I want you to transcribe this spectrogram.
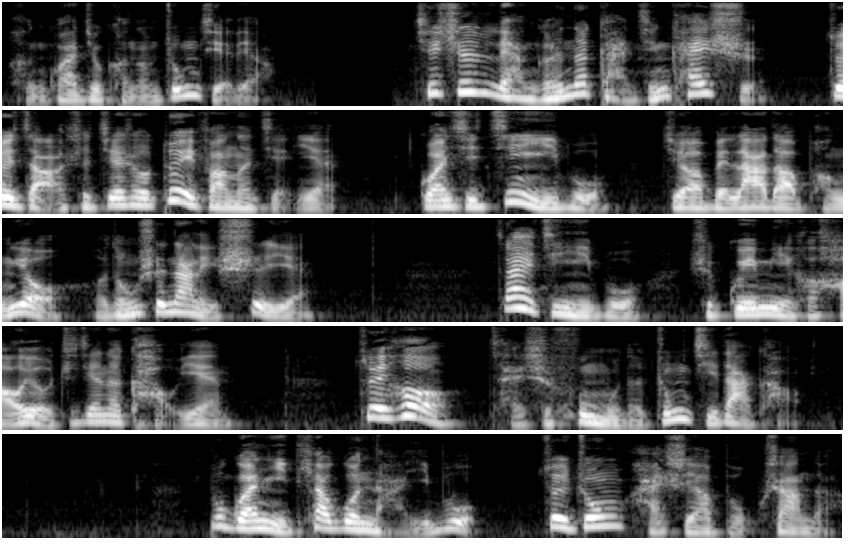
很快就可能终结掉。其实两个人的感情开始，最早是接受对方的检验，关系进一步就要被拉到朋友和同事那里试验，再进一步是闺蜜和好友之间的考验，最后才是父母的终极大考。不管你跳过哪一步，最终还是要补上的。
